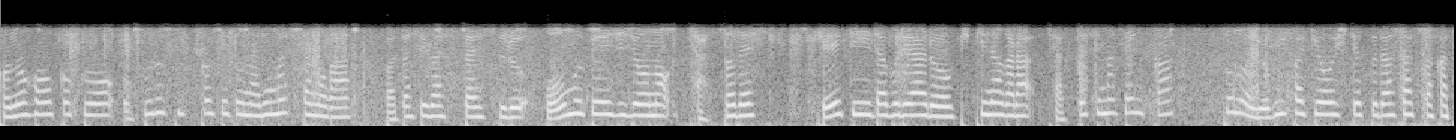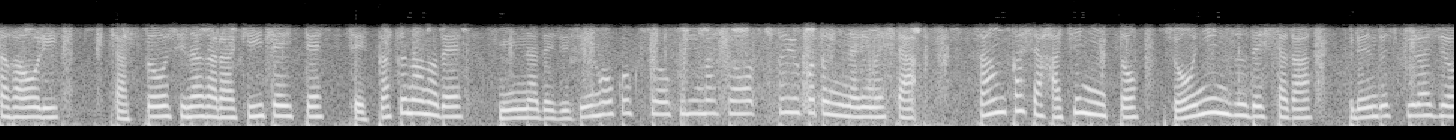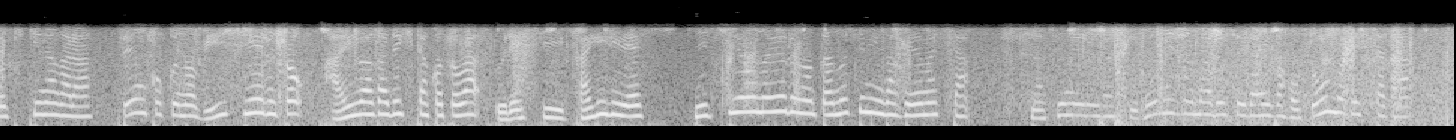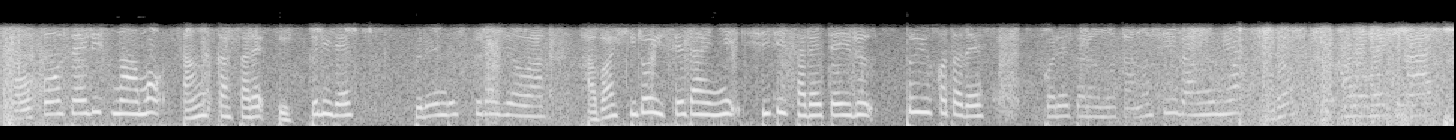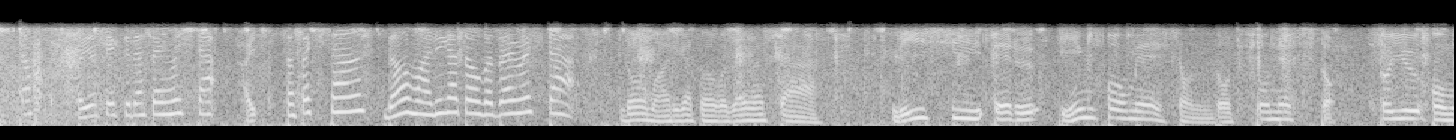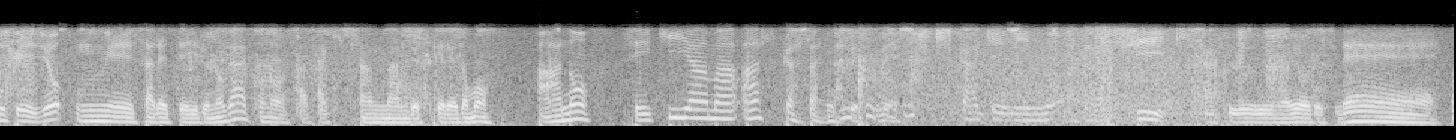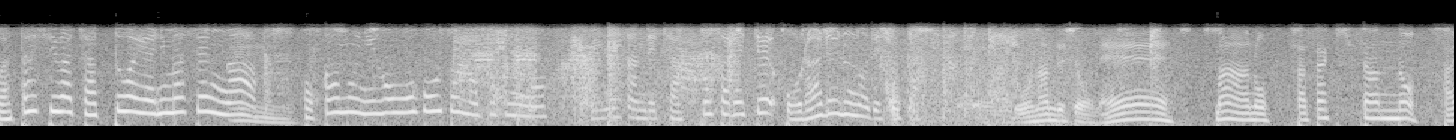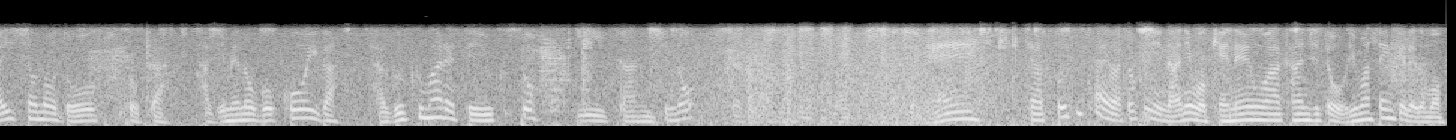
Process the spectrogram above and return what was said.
この報告を送るきっかけとなりましたのが私が主催するホームページ上のチャットです。KTWR を聞きながらチャットしませんか？との呼びかけをしてくださった方がおりチャットをしながら聞いていてせっかくなのでみんなで受信報告書を送りましょうということになりました。参加者8人と少人数でしたがフレンドシップラジオを聞きながら全国の BCL と会話ができたことは嬉しい限りです。日曜の夜の楽しみが増えました。夏メロがツボにはまる世代がほとんどでしたが高校生リスナーも参加されびっくりです。フレンドシップラジオは幅広い世代に支持されているということです。これからも楽しい番組をよろしくお願いします。とお寄せくださいました。はい。佐々木さんどうもありがとうございました。どうもありがとうございました。BCL インフォメーション .net というホームページを運営されているのがこの佐々木さんなんですけれどもあの関山飛鳥さんがですね仕 掛け人の新しい企画のようですね。私はチャットはやりませんが、うん。他の日本語放送の時にも皆さんでチャットされておられるのでしょうか？どうなんでしょうね。まああの佐々木さんの最初の動機とか初めのご好意が育まれていくといい感じの。ね。チャット自体は特に何も懸念は感じておりませんけれども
